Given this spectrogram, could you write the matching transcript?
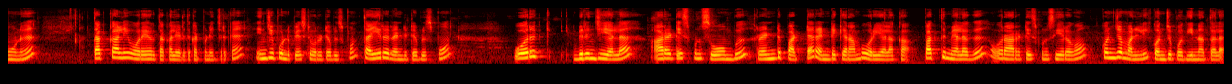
மூணு தக்காளி ஒரே ஒரு தக்காளி எடுத்து கட் பண்ணி வச்சுருக்கேன். இஞ்சி பூண்டு பேஸ்ட் ஒரு டேபிள் ஸ்பூன் தயிர் ரெண்டு டேபிள் ஸ்பூன் ஒரு பிரிஞ்சி இலை அரை டீஸ்பூன் சோம்பு ரெண்டு பட்டை ரெண்டு கிராம்பு ஒரு ஏலக்காய். பத்து மிளகு ஒரு அரை டீஸ்பூன் சீரகம் கொஞ்சம் மல்லி கொஞ்சம் புதினா தலை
